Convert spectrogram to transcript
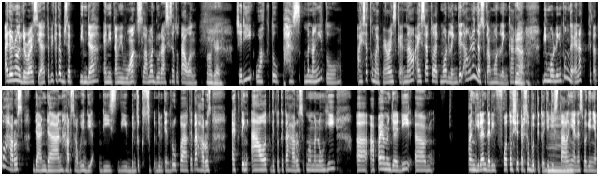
I don't know the rest ya, tapi kita bisa pindah anytime we want selama durasi satu tahun. Oke. Jadi waktu pas menang itu, I said to my parents kayak now I said to like modeling. Jadi awalnya nggak suka modeling karena Ya. di modeling itu nggak enak. Kita tuh harus dandan, harus rambutnya di, di, dibentuk demikian rupa. Kita harus acting out gitu. Kita harus memenuhi uh, apa yang menjadi um, panggilan dari photoshoot tersebut gitu. Jadi Hmm. stylenya dan sebagainya.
